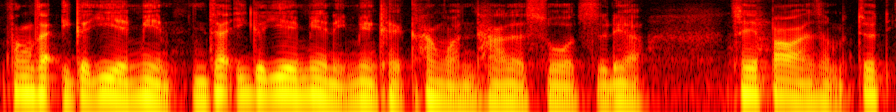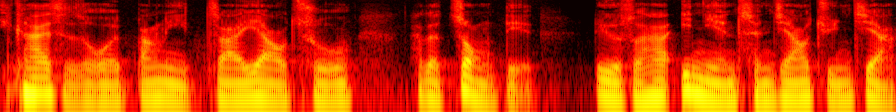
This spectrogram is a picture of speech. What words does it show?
放在一个页面，你在一个页面里面可以看完它的所有资料。这些包含什么？就一开始的时候我会帮你摘要出它的重点，例如说它一年成交均价。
